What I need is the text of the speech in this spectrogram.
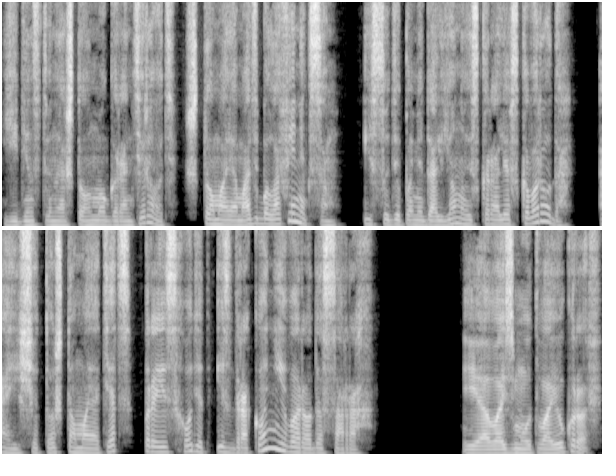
Единственное, что он мог гарантировать, что моя мать была фениксом, и, судя по медальону, из королевского рода, а еще то, что мой отец происходит из драконьего рода Сарах. «Я возьму твою кровь»,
